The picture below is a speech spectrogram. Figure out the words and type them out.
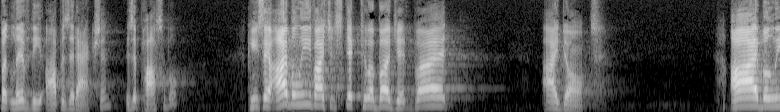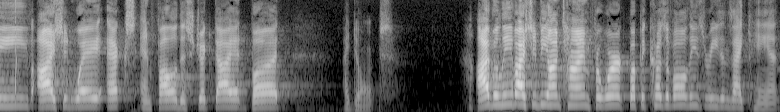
but live the opposite action? Is it possible? Can you say, I believe I should stick to a budget, but I don't? I believe I should weigh X and follow the strict diet, but I don't. I believe I should be on time for work, but because of all these reasons, I can't.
